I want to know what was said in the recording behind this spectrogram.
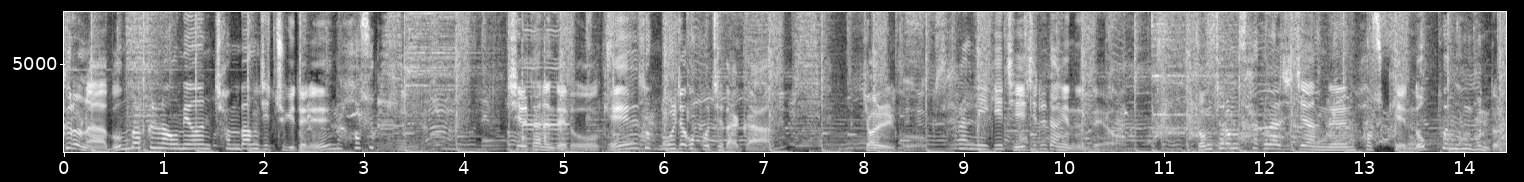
그러나 문 밖을 나오면 천방지축이 되는 허수키. 싫다는데도 계속 놀자고 보채다가 결국 사랑에게 제지를 당했는데요. 좀처럼 사그라지지 않는 허수키의 높은 흥분도는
